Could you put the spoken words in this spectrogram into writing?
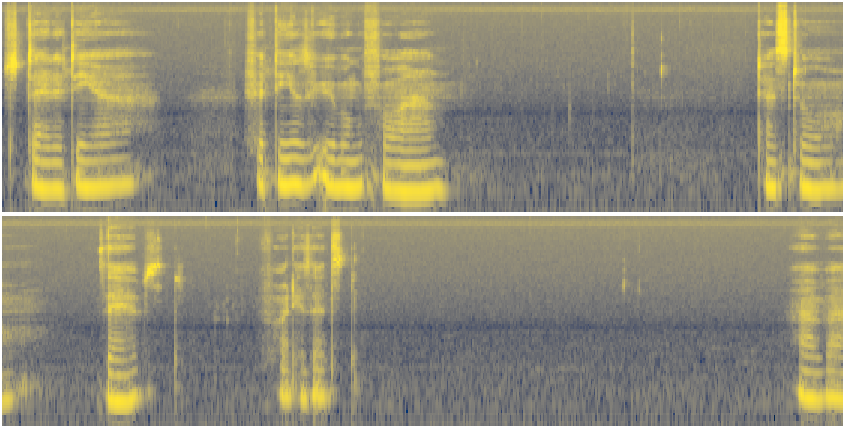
stelle dir für diese Übung vor, dass du selbst vor dir sitzt. Aber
